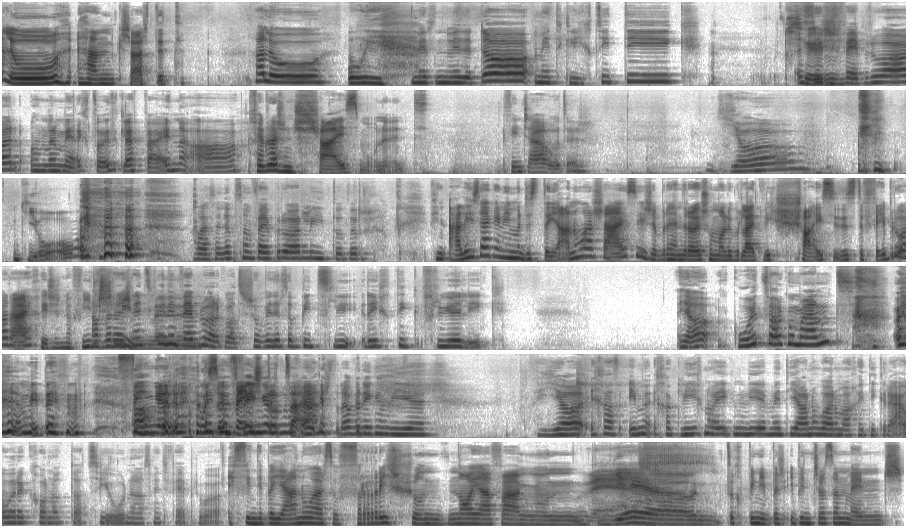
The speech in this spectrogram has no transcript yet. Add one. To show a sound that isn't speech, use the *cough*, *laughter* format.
Hallo, wir haben gestartet. Hallo, Ui, wir sind wieder da mit gleichzeitig. Es schön. ist Februar und man merkt uns glaube ich beide an. Februar ist ein scheiß Monat. Findest du auch, oder? Ja, *laughs* Ja. *laughs* ich weiß nicht, ob es am Februar liegt oder. Ich finde, alle sagen immer, dass der Januar scheiße ist, aber habt ihr euch schon mal überlegt, wie scheiße dass der Februar eigentlich ist? Das ist noch viel Aber schlimmer. hast du nicht das Gefühl, im Februar geht es schon wieder so ein bisschen richtig Frühling? Ja, gutes Argument. *laughs* *laughs* mit dem Finger aber, aus mit dem Finger Fenster zeigen. Aber irgendwie... Ja, ich habe immer, ich habe gleich noch irgendwie mit Januar mache ich die graueren Konnotationen als mit Februar. Ich finde bei Januar so frisch und Neuanfang und yeah. Und doch bin ich, ich bin schon so ein Mensch.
